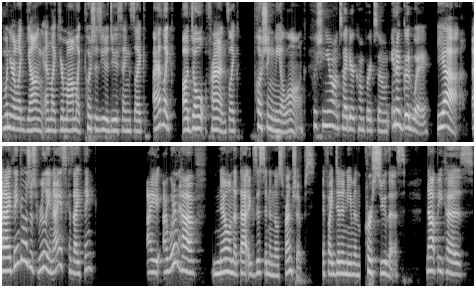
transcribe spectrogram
when you're like young and like your mom like pushes you to do things like i had like adult friends like pushing me along. Pushing you outside your comfort zone in a good way. yeah. And i think it was just really nice because i think i i wouldn't have known that that existed in those friendships if i didn't even pursue this. Not because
